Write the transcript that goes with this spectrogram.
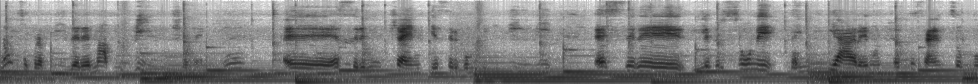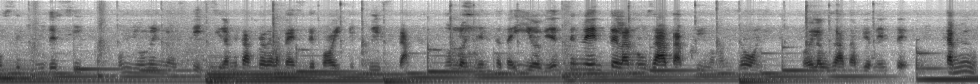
non sopravvivere ma vincere, eh, essere vincenti, essere competitivi, essere le persone da invidiare in un certo senso fosse chiudersi ognuno in noi stessi. La metafora della peste poi è questa, non l'ho inventata io, evidentemente l'hanno usata prima Manzoni, poi l'ha usata ovviamente Camus,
